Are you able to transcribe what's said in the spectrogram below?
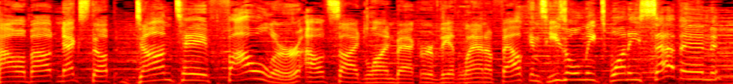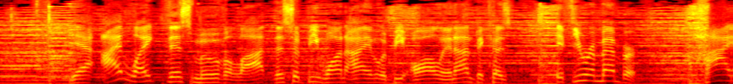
How about next up, Dante Fowler, outside linebacker of the Atlanta Falcons? He's only 27. Yeah, I like this move a lot. This would be one I would be all in on because if you remember, high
